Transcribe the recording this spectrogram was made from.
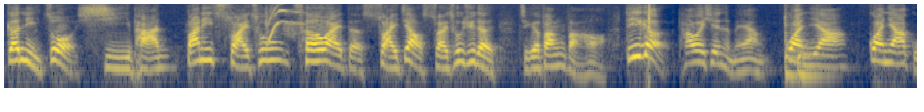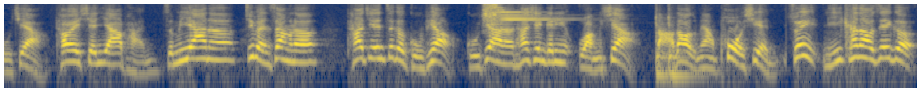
跟你做洗盘，把你甩出车外的甩掉甩出去的几个方法哈。第一个，他会先怎么样？灌压，灌压股价，它会先压盘，怎么压呢？基本上呢，它今天这个股票股价呢，它先给你往下打到怎么样破线，所以你一看到这个，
